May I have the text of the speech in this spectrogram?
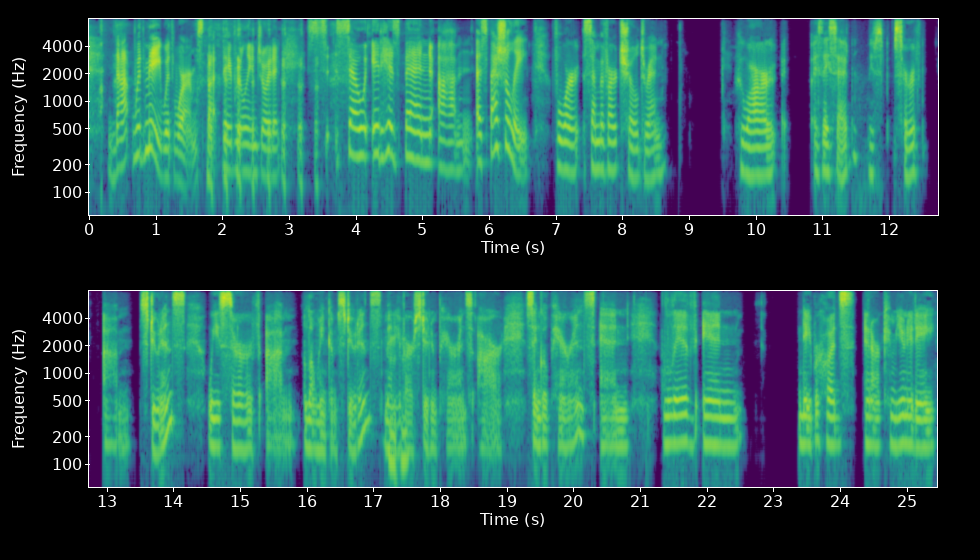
not with me with worms but they've really enjoyed it so it has been um, especially for some of our children who are as I said, we serve um, students. We serve um, low income students. Many of Mhm. our student parents are single parents and live in neighborhoods in our community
